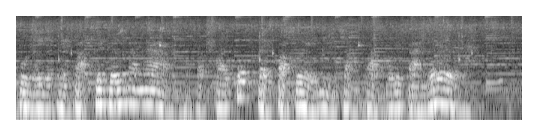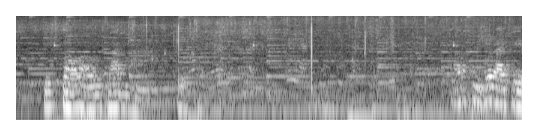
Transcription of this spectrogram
ผู้ใดอยากให้ฝากเพื่อนงามๆนะครับคอยปุ๊บใส่ฝากด้วยมีช่างฝากบริการเด้อติดต่อเอาท่านมา เอาที่เวลาเจอ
